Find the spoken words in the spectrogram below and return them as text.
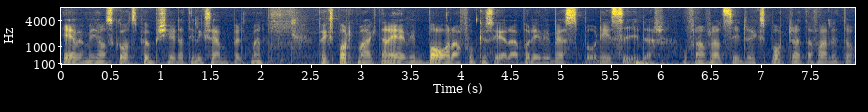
Även med John Scotts pubkedja till exempel. Men på exportmarknaden är vi bara fokuserade på det vi är bäst på. Det är cider. Och framförallt ciderexport i detta fallet då.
